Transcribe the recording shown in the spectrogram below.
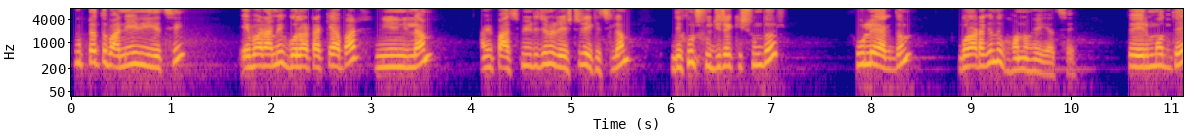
পুরটা তো বানিয়ে নিয়েছি, এবার আমি গোলাটাকে আবার নিয়ে নিলাম। আমি পাঁচ মিনিটের জন্য রেস্টে রেখেছিলাম। দেখুন সুজিটা কি সুন্দর, ফুলে একদম, গোলাটা কিন্তু ঘন হয়ে গেছে। তো এর মধ্যে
